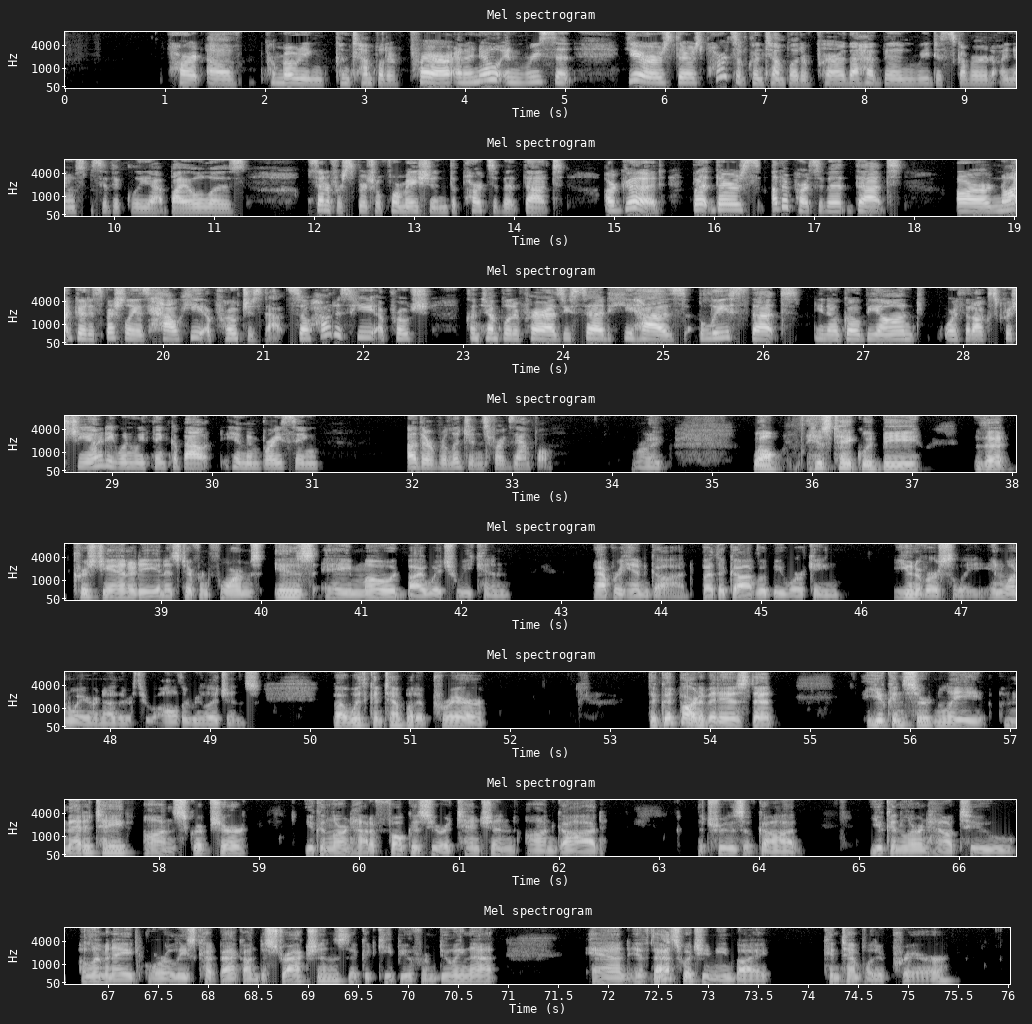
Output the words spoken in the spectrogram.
part of promoting contemplative prayer. And I know in recent years, there's parts of contemplative prayer that have been rediscovered. I know specifically at Biola's Center for Spiritual Formation, the parts of it that are good, but there's other parts of it that are not good, especially as how he approaches that. So, how does he approach contemplative prayer? As you said, he has beliefs that, you know, go beyond Orthodox Christianity when we think about him embracing other religions, for example. Right. Well, his take would be that Christianity in its different forms is a mode by which we can apprehend God, but that God would be working universally in one way or another through all the religions. But with contemplative prayer, the good part of it is that you can certainly meditate on scripture. You can learn how to focus your attention on God, the truths of God. You can learn how to eliminate or at least cut back on distractions that could keep you from doing that. And if that's what you mean by contemplative prayer,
